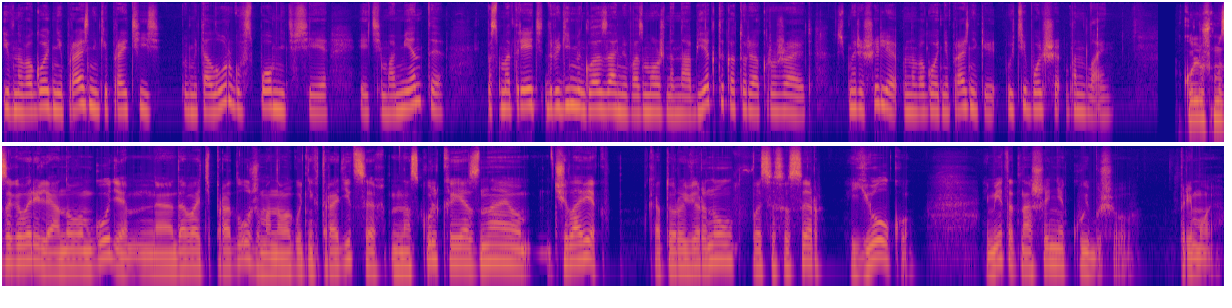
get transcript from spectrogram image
и в новогодние праздники пройтись по металлургу, вспомнить все эти моменты, посмотреть другими глазами, возможно, на объекты, которые окружают. То есть мы решили в новогодние праздники уйти больше в онлайн. Коль уж мы заговорили о Новом Годе, э, давайте продолжим о новогодних традициях. Насколько я знаю, человек, который вернул в СССР елку, имеет отношение к Куйбышеву прямое.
